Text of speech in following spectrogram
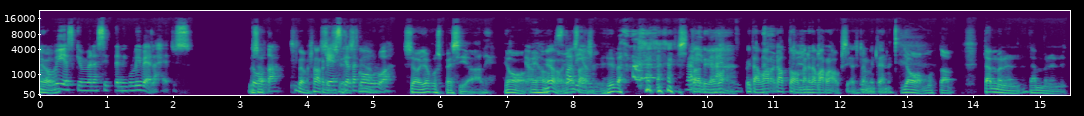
Onko Joo. 50 sitten niin kuin live-lähetys no tuolta se, keskeltä koulua? Se on joku spesiaali. Joo, Joo. Joo Stadion. Hyvä. Stadion. Pitää var- katsoa näitä varauksia sille, miten. Joo, mutta tämmöinen nyt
